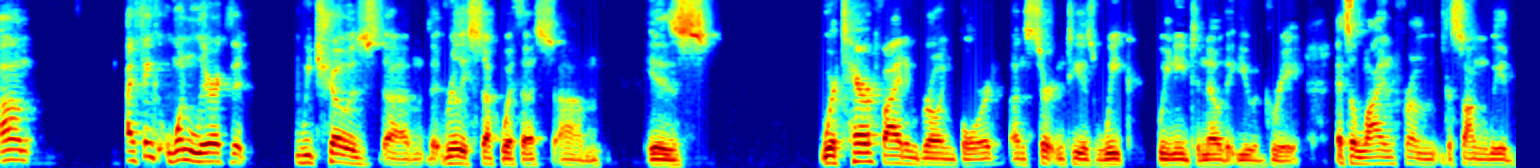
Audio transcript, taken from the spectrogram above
Um, I think one lyric that we chose um, that really stuck with us um, is We're terrified and growing bored. Uncertainty is weak. We need to know that you agree. It's a line from the song we had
